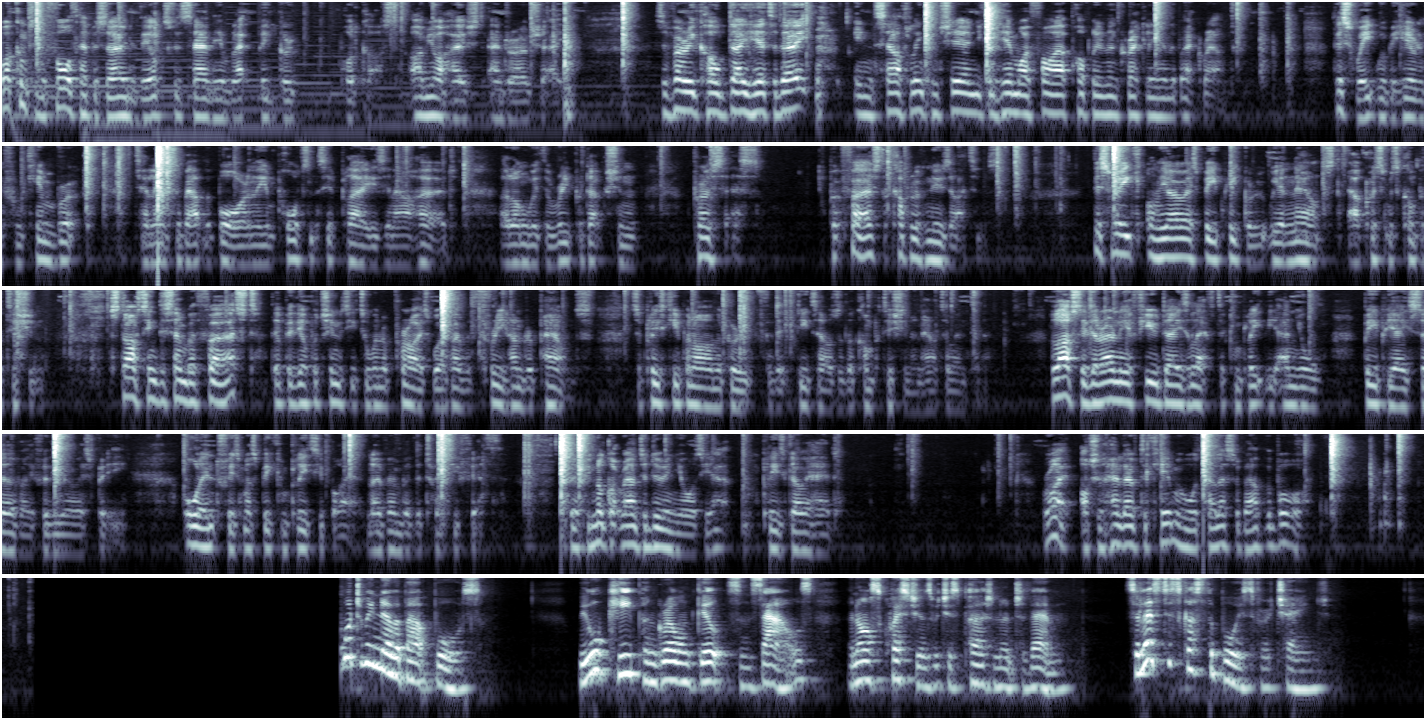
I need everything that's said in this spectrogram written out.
Welcome to the fourth episode of the Oxford Sandy and Black Pig Group podcast. I'm your host, Andrew O'Shea. It's a very cold day here today in South Lincolnshire, and you can hear my fire popping and crackling in the background. This week, we'll be hearing from Kim Brook telling us about the boar and the importance it plays in our herd, along with the reproduction process. But first, a couple of news items. This week on the OSB Pig Group, we announced our Christmas competition. Starting December 1st, there'll be the opportunity to win a prize worth over £300. So please keep an eye on the group for the details of the competition and how to enter. Lastly, there are only a few days left to complete the annual BPA survey for the OSB. All entries must be completed by November the 25th. So if you've not got round to doing yours yet, please go ahead. Right, I shall hand over to Kim who will tell us about the boar. What do we know about boars? We all keep and grow on gilts and sows and ask questions which is pertinent to them. So let's discuss the boys for a change.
